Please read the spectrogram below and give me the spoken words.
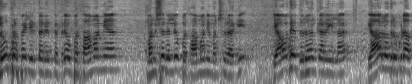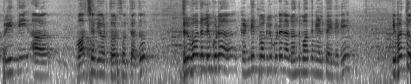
ಲೋ ಪ್ರೊಫೈಲ್ ಇರ್ತಾರೆ ಅಂತಂದ್ರೆ, ಒಬ್ಬ ಸಾಮಾನ್ಯ ಮನುಷ್ಯರಲ್ಲಿ ಒಬ್ಬ ಸಾಮಾನ್ಯ ಮನುಷ್ಯರಾಗಿ ಯಾವುದೇ ದುರಹಂಕಾರ ಇಲ್ಲ, ಯಾರಾದ್ರೂ ಕೂಡ ಆ ಪ್ರೀತಿ, ಆ ವಾತ್ಸಲ್ಯ ಅವ್ರು ತೋರಿಸುವಂಥದ್ದು ಧ್ರುವದಲ್ಲಿ ಕೂಡ, ಖಂಡಿತವಾಗ್ಲೂ ಕೂಡ ನಾನು ಒಂದು ಮಾತನ್ನು ಹೇಳ್ತಾ ಇದ್ದೀನಿ. ಇವತ್ತು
